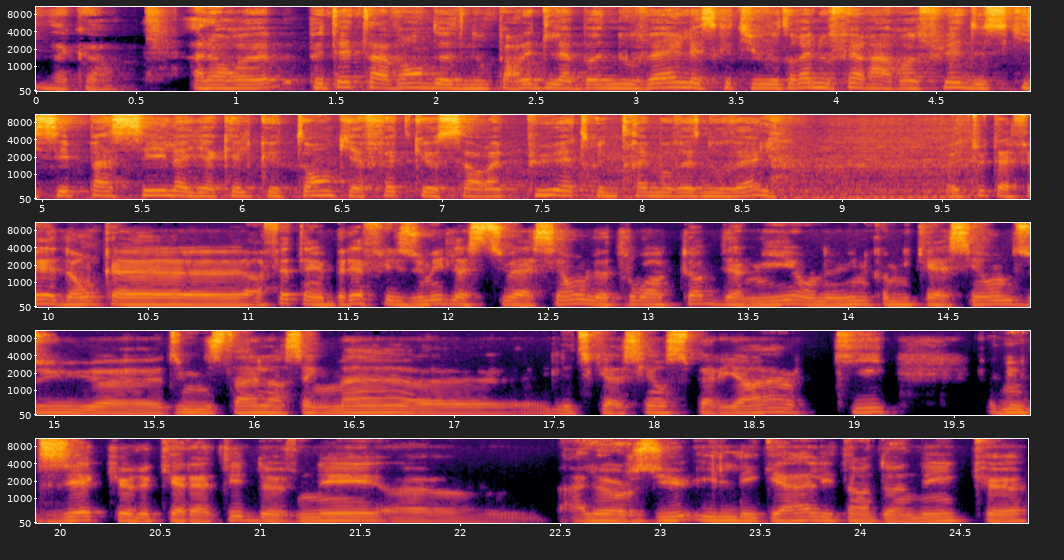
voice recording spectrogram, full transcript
D'accord. Alors euh, peut-être avant de nous parler de la bonne nouvelle, est-ce que tu voudrais nous faire un reflet de ce qui s'est passé là il y a quelques temps qui a fait que ça aurait pu être une très mauvaise nouvelle? Oui, tout à fait. Donc, euh, en fait, un bref résumé de la situation. Le 3 octobre dernier, on a eu une communication du, euh, ministère de l'Enseignement et de l'Éducation supérieure qui nous disait que le karaté devenait, à leurs yeux, illégal étant donné que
